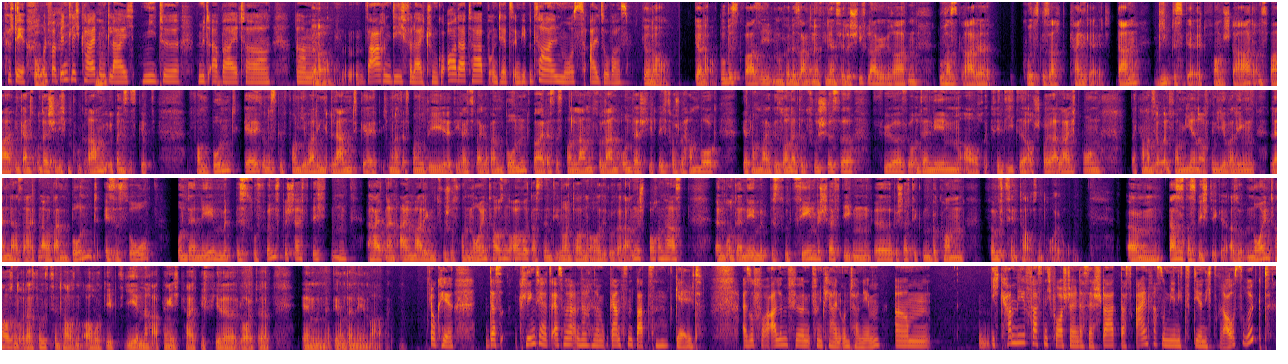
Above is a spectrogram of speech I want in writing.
Verstehe. So. Und Verbindlichkeiten hm. gleich Miete, Mitarbeiter, ähm, genau. Waren, die ich vielleicht schon geordert habe und jetzt irgendwie bezahlen muss, all sowas. Genau, genau. Du bist quasi, man könnte sagen, in eine finanzielle Schieflage geraten. Du hast gerade kurz gesagt kein Geld. Dann gibt es Geld vom Staat und zwar in ganz unterschiedlichen Programmen. Übrigens, es gibt vom Bund Geld und es gibt von jeweiligen Land Geld. Ich mache jetzt erstmal so die, die Rechtslage beim Bund, weil das ist von Land zu Land unterschiedlich. Zum Beispiel Hamburg, die hat nochmal gesonderte Zuschüsse für, für Unternehmen, auch Kredite, auch Steuererleichterungen. Da kann man sich auch informieren auf den jeweiligen Länderseiten. Aber beim Bund ist es so, Unternehmen mit bis zu fünf Beschäftigten erhalten einen einmaligen Zuschuss von 9.000 Euro. Das sind die 9.000 Euro, die du gerade angesprochen hast. Ähm, Unternehmen mit bis zu zehn Beschäftigten, äh, Beschäftigten bekommen 15.000 Euro. Ähm, das ist das Wichtige. Also 9.000 oder 15.000 Euro gibt je nach Abhängigkeit, wie viele Leute in den Unternehmen arbeiten. Okay, das klingt ja jetzt erstmal nach einem ganzen Batzen Geld. Also vor allem für, für ein kleines Unternehmen. Ähm, ich kann mir fast nicht vorstellen, dass der Staat das einfach so mir nichts, dir nichts rausrückt.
